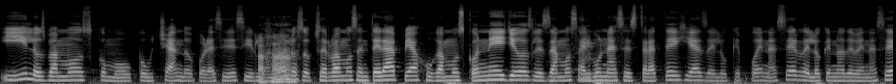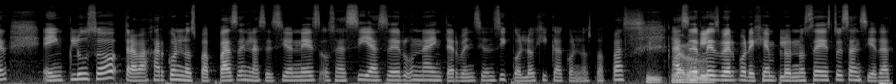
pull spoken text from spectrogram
y los vamos como coachando, por así decirlo, ¿no? Los observamos en terapia, jugamos con ellos, les damos algunas estrategias de lo que pueden hacer, de lo que no deben hacer e incluso trabajar con los papás en las sesiones, o sea, sí hacer una intervención psicológica con los papás, hacerles ver, por ejemplo, no sé, esto es ansiedad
